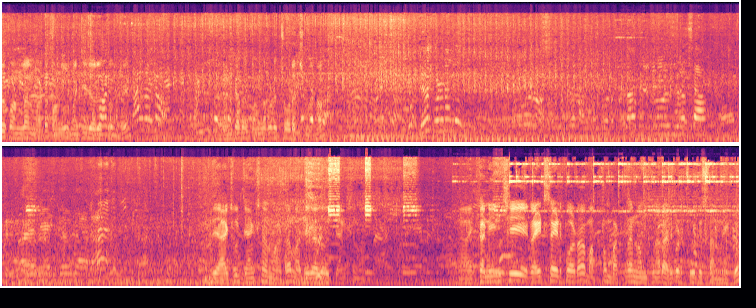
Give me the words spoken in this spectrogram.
చుట్టూ కొండలు అనమాట కొండల మధ్య జరుగుతుంది. వెనకాల కొండలు కూడా చూడొచ్చు మనం. ఇది యాక్చువల్ జంక్షన్ అనమాట మధ్యగారు జంక్షన్ ఇక్కడ నుంచి రైట్ సైడ్ కూడా మొత్తం బట్టలన్నీ అమ్ముతున్నారు అది కూడా చూపిస్తాను మీకు.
